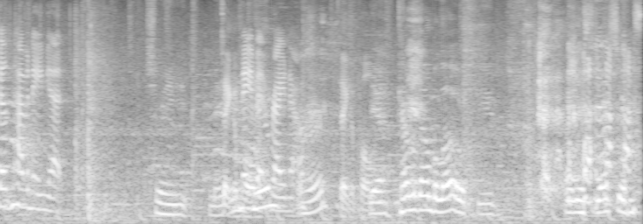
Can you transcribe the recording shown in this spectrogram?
Doesn't have a name yet. Should we name, Take a? Name it right now. Or her? Take a poll. Yeah, comment down below if you have your suggestions.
